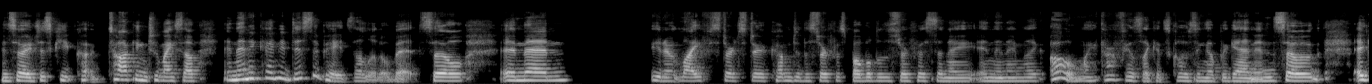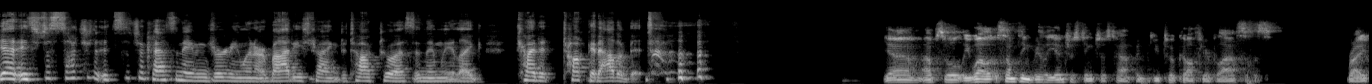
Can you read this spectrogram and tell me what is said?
And so I just keep talking to myself, and then it kind of dissipates a little bit. So, and then you know life starts to come to the surface bubble to the surface and i and then i'm like oh my throat feels like it's closing up again. And so again it's just such a it's such a fascinating journey when our body's trying to talk to us and then we like try to talk it out of it. Yeah absolutely. Well something really interesting just happened. You took off your glasses right?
